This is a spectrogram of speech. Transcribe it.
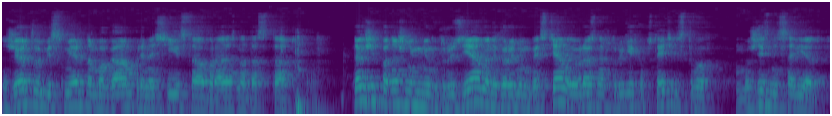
Жертвы бессмертным богам приноси сообразно достатку. Также по отношению к друзьям, иногородним гостям и в разных других обстоятельствах жизни совет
